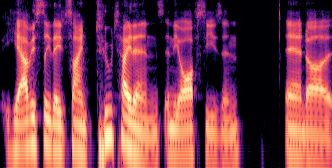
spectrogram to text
he obviously they signed two tight ends in the offseason and uh,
